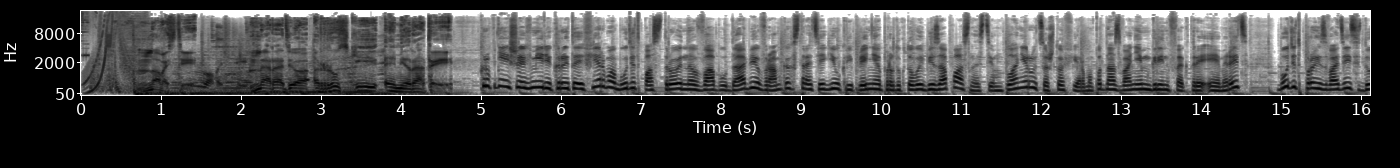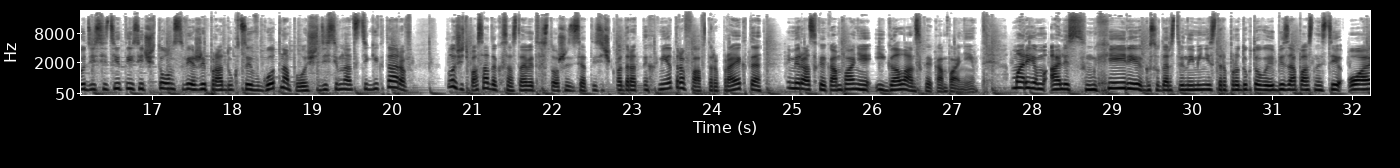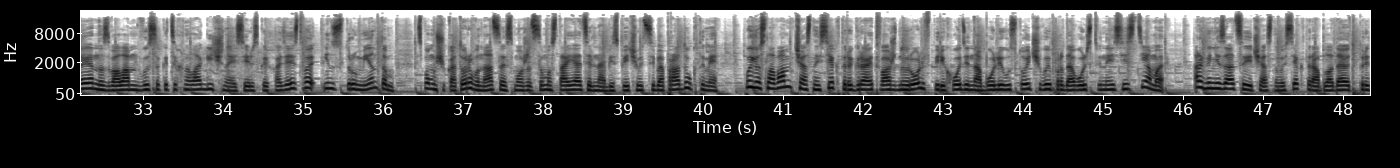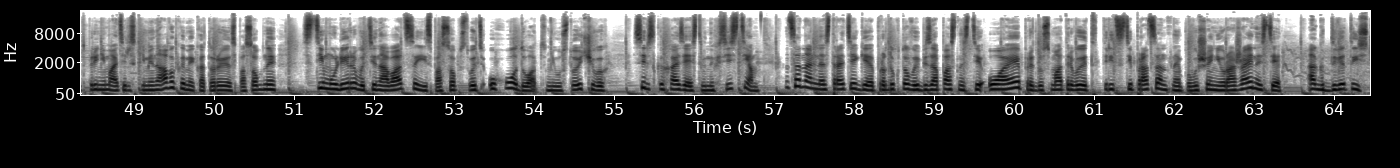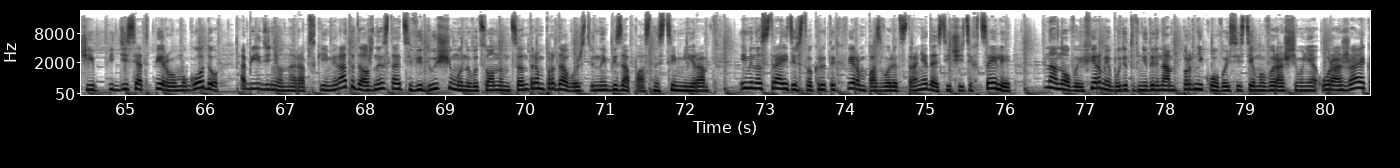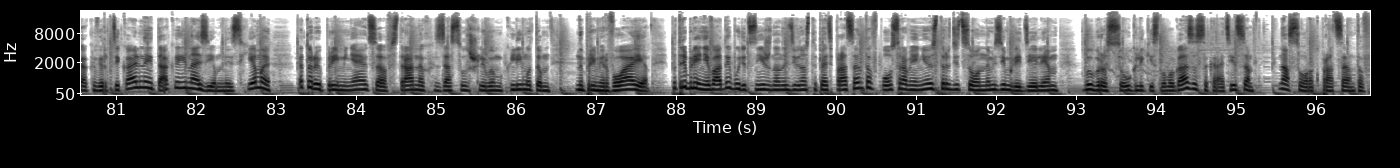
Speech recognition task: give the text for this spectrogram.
Новости. Новости. На радио «Русские Эмираты». Крупнейшая в мире крытая ферма будет построена в Абу-Даби в рамках стратегии укрепления продуктовой безопасности. Планируется, что ферма под названием Green Factory Emirates будет производить до 10 тысяч тонн свежей продукции в год на площади 17 гектаров – Площадь посадок составит 160 тысяч квадратных метров. Автор проекта – эмиратская компания и голландская компания. Мариям Алис Мхейри, государственный министр продуктовой безопасности ОАЭ, назвала высокотехнологичное сельское хозяйство инструментом, с помощью которого нация сможет самостоятельно обеспечивать себя продуктами. По ее словам, частный сектор играет важную роль в переходе на более устойчивые продовольственные системы – Организации частного сектора обладают предпринимательскими навыками, которые способны стимулировать инновации и способствовать уходу от неустойчивых сельскохозяйственных систем. Национальная стратегия продуктовой безопасности ОАЭ предусматривает 30% повышение урожайности, а к 2051 году Объединенные Арабские Эмираты должны стать ведущим инновационным центром продовольственной безопасности мира. Именно строительство крытых ферм позволит стране достичь этих целей. На новой ферме будет внедрена парниковая система выращивания урожая как вертикальной, так и наземной схемы, которые применяются в странах с засушливым климатом, например, в УАЭ. Потребление воды будет снижено на 95% по сравнению с традиционным земледелием. Выброс углекислого газа сократится на 40%.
